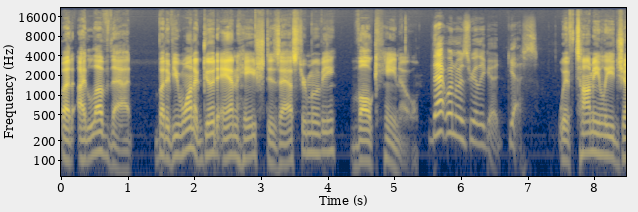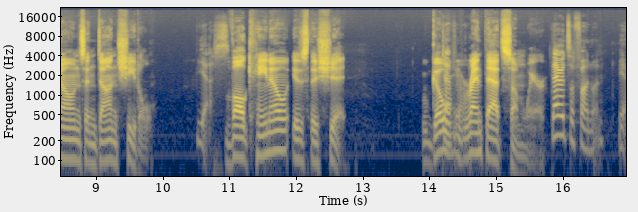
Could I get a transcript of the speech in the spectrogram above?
But I love that. But if you want a good Anne Heche disaster movie, Volcano That one was really good. Yes. with Tommy Lee Jones and Don Cheadle. Yes. Volcano is the shit. Go Definitely. rent that somewhere. That was a fun one. Yeah.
